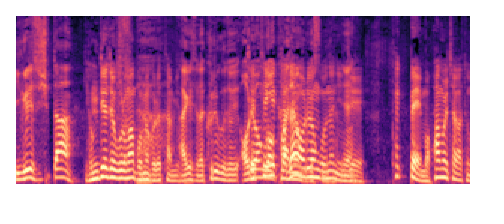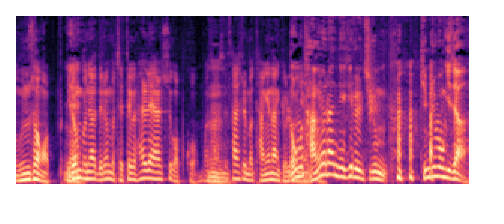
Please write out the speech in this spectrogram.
이그래서 쉽다. 경제적으로만 보면 그렇답니다. 알겠습니다. 그리고 또 어려운 것까지 가장 어려운. 거는 예. 이제 택배, 뭐 화물차 같은 운송업 이런 예. 분야들은 뭐 재택을 할래 할 수가 없고 뭐 사실, 음. 사실 뭐 당연한 결론. 너무 당연한 얘기를 지금 김주모 기자.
